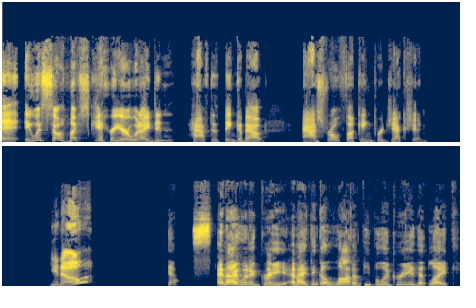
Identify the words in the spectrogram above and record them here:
it. It was so much scarier when I didn't have to think about astral fucking projection. You know? Yes. And I would agree. And I think a lot of people agree that like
